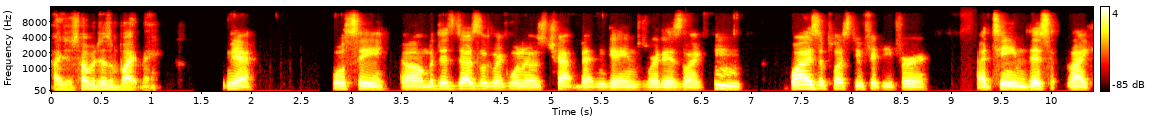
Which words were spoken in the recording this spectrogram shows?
I just hope it doesn't bite me. Yeah, we'll see. Um, but this does look like one of those trap betting games where it is like, hmm, why is it plus two fifty for a team this like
